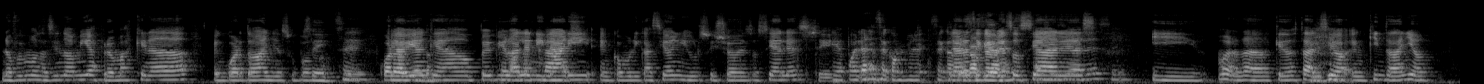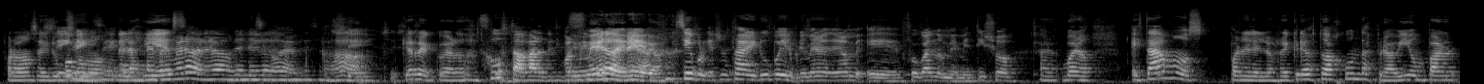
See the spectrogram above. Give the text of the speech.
nos fuimos haciendo amigas, pero más que nada en cuarto año, supongo. Sí. Sí. Que habían quedado Pepi, Que nos Valen y. Lari en comunicación y Urso y yo en sociales. Sí. Y después Lara se, com- se cambió. Lara se cambió. cambió a sociales. Sociales, sí. Y bueno, nada, quedó establecido en quinto año. Formamos el grupo Sí, como Sí, sí. de las El 10. primero de enero de De enero de 2019. 2019. Ah, Sí, sí, sí. qué recuerdos. Justo aparte, tipo el Primero de enero. Sí, porque yo estaba en el grupo y el primero de enero eh, fue cuando me metí yo. Claro. Bueno, estábamos, ponele, en los recreos todas juntas, pero había un par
